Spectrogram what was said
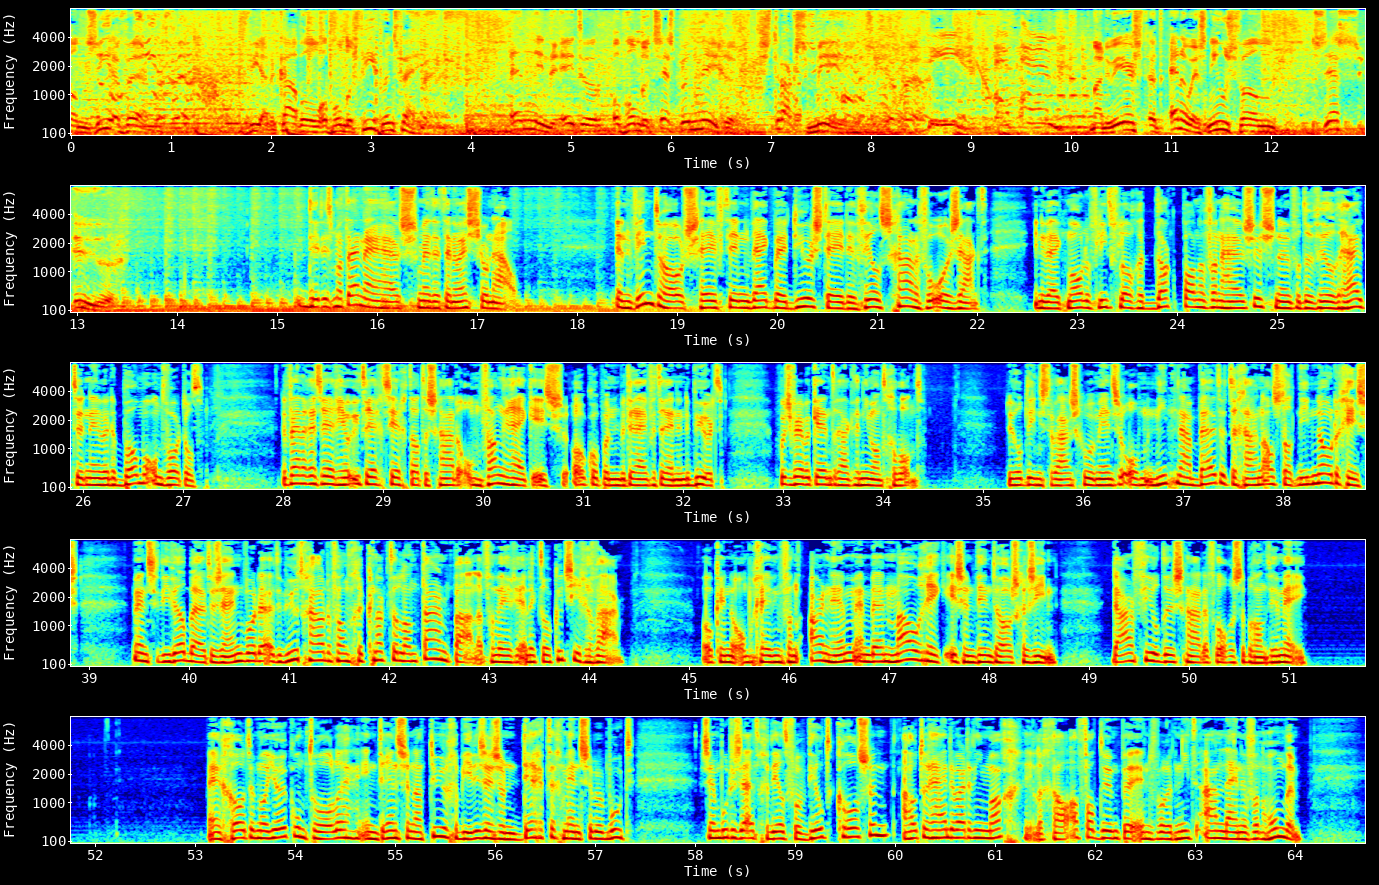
van ZFM. Via de kabel op 104.5. En in de ether op 106.9. Straks meer. ZFM. Maar nu eerst het NOS nieuws van 6 uur. Dit is Martijn Nijhuis met het NOS Journaal. Een windhoos heeft in wijk bij Duurstede veel schade veroorzaakt. In de wijk Molenvliet vlogen dakpannen van huizen, sneuvelden veel ruiten en werden bomen ontworteld. De veiligheidsregio Utrecht zegt dat de schade omvangrijk is, ook op een bedrijventerrein in de buurt. Voor zover bekend raakte niemand gewond. De hulpdiensten waarschuwen mensen om niet naar buiten te gaan als dat niet nodig is. Mensen die wel buiten zijn worden uit de buurt gehouden van geknakte lantaarnpalen vanwege elektrocutiegevaar. Ook in de omgeving van Arnhem en bij Maurik is een windhoos gezien. Daar viel de schade volgens de brandweer mee. Bij een grote milieucontrole in Drentse natuurgebieden zijn zo'n 30 mensen beboet. Zijn boetes uitgedeeld voor wildcrossen, autorijden waar dat niet mag, illegaal afval dumpen en voor het niet aanlijnen van honden.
